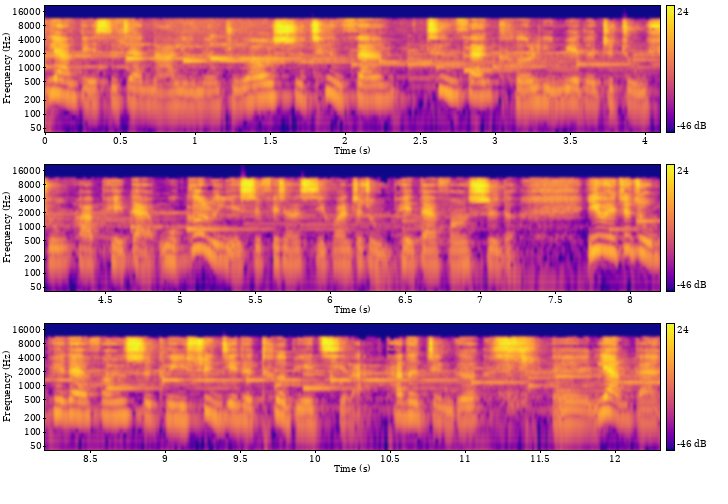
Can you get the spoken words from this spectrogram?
亮点是在哪里呢？主要是衬衫衬衫壳里面的这种胸花佩戴，我个人也是非常喜欢这种佩戴方式的，因为这种佩戴方式可以瞬间的特别起来，它的整个呃亮感，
